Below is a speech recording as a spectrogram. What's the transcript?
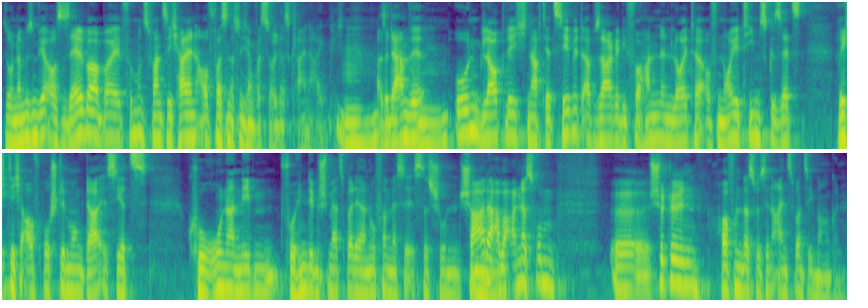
So, und da müssen wir auch selber bei 25 Hallen aufpassen, dass wir nicht sagen, was soll das Kleine eigentlich? Mhm. Also da haben wir mhm. unglaublich nach der Cebit-Absage die vorhandenen Leute auf neue Teams gesetzt. Richtig Aufbruchstimmung. Da ist jetzt Corona neben vorhin dem Schmerz bei der Hannover Messe ist das schon schade, mhm. aber andersrum äh, schütteln, hoffen, dass wir es in 21 machen können.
